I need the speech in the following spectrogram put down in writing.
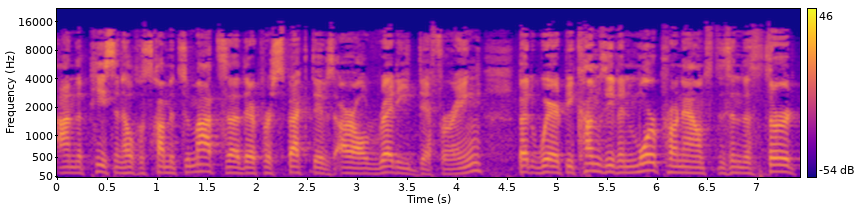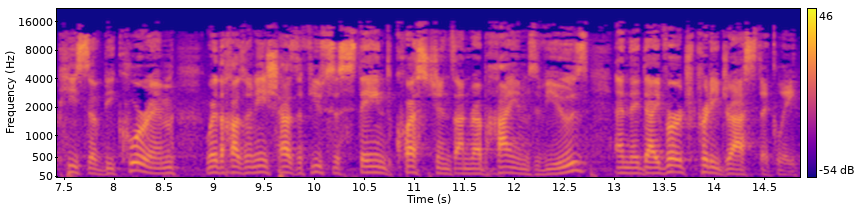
on the piece in Hilchus Chametzumatzah, their perspectives are already differing, but where it becomes even more pronounced is in the third piece of Bikurim, where the Chazon Ish has a few sustained questions on Rab Chaim's views, and they diverge pretty drastically.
